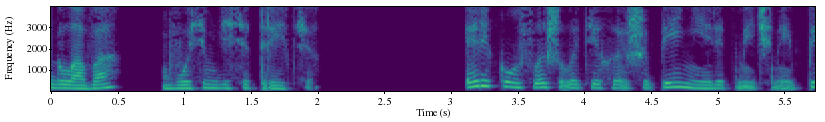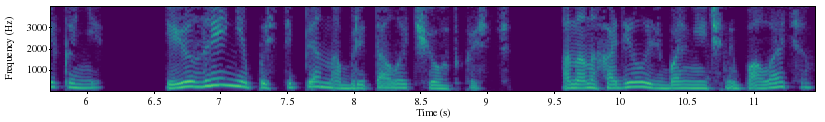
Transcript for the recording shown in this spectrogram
Глава 83. Эрика услышала тихое шипение и ритмичные пиканье. Ее зрение постепенно обретало четкость. Она находилась в больничной палате,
